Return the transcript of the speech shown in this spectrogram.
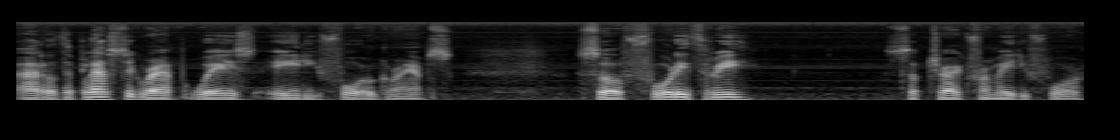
out of the plastic wrap, weighs 84 grams. So 43 subtract from 84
